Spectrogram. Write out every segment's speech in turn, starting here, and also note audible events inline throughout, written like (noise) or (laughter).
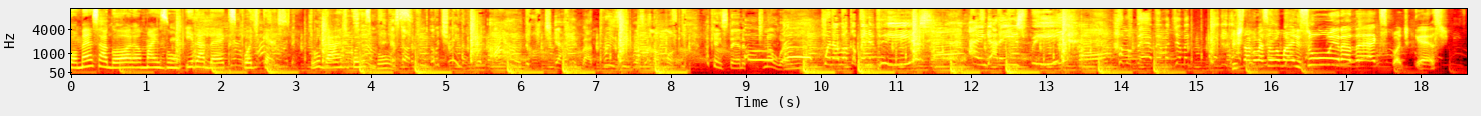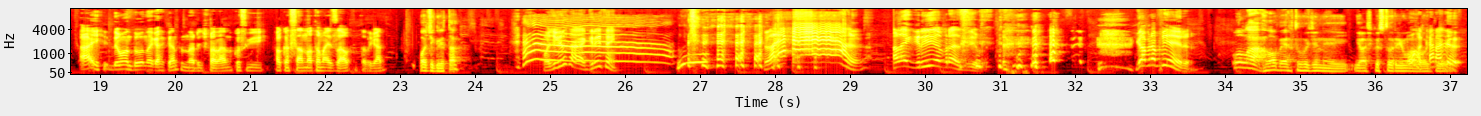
Começa agora mais um Iradex Podcast lugar de coisas boas. Está começando mais um Iradex Podcast. Ai, deu uma dor na garganta na hora de falar, não consegui alcançar a nota mais alta, tá ligado? Pode gritar? Pode gritar, gritem. ah! (laughs) Alegria, Brasil! (laughs) Gabriel Pinheiro! Olá, Roberto Rudinei. E eu acho que eu estourei o Porra, áudio. caralho,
